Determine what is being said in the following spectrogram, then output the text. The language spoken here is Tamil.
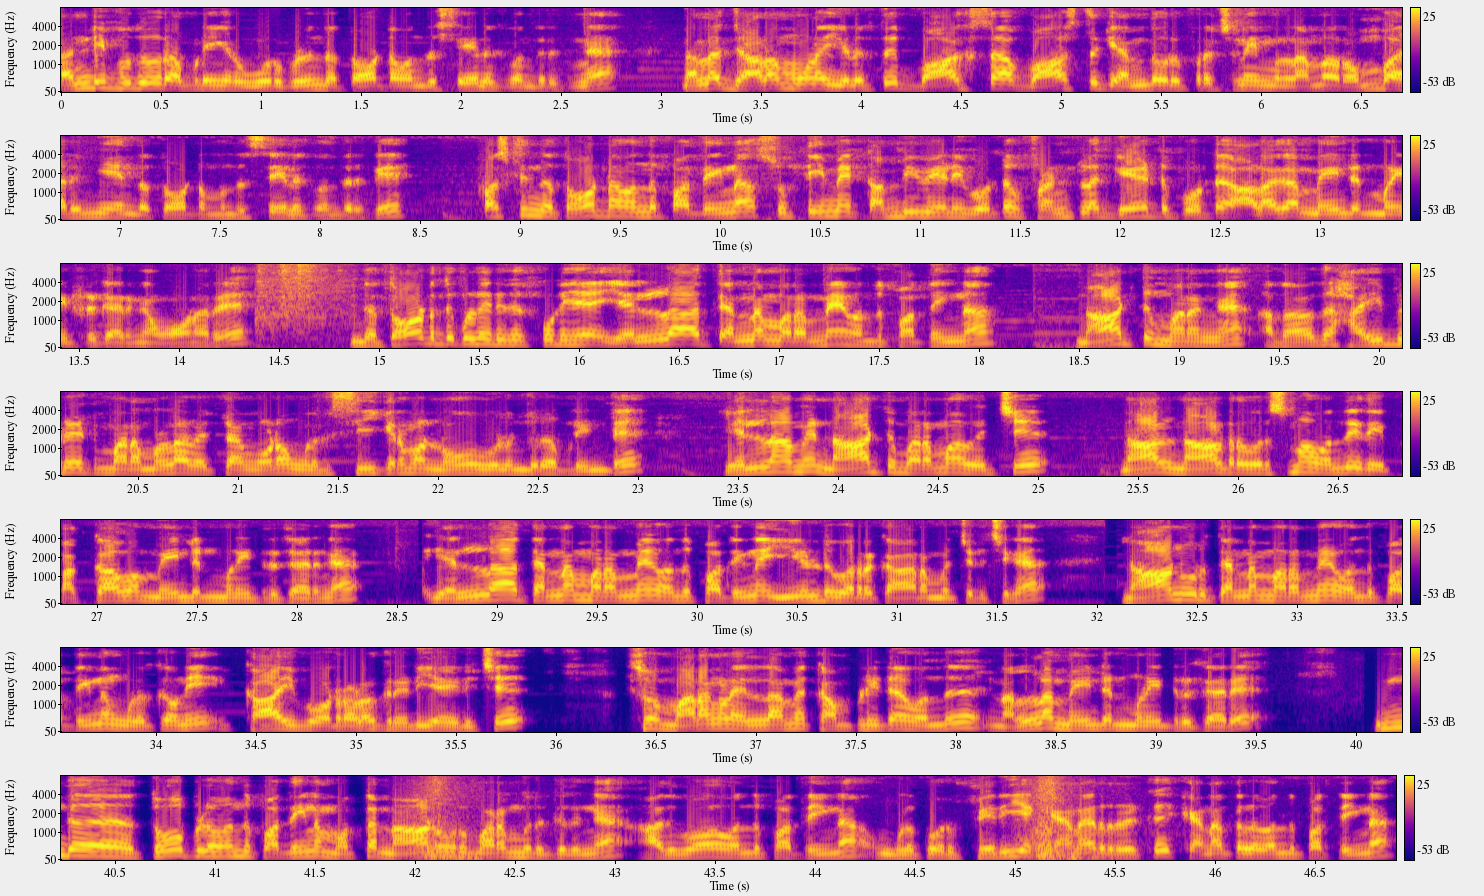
கண்டிப்புதூர் அப்படிங்கிற ஊருக்குள்ள இந்த தோட்டம் வந்து சேலுக்கு வந்திருக்குங்க. நல்லா ஜலமூலம் இழுத்து பாக்ஸா வாஸ்துக்கு எந்த ஒரு பிரச்சனையும் இல்லாம ரொம்ப அருமையா இந்த தோட்டம் வந்து சேலுக்கு வந்திருக்கு. ஃபர்ஸ்ட் இந்த தோட்டம் வந்து பாத்தீங்கன்னா சுத்தியுமே கம்பி வேலி போட்டு ஃப்ரண்ட்ல கேட்டு போட்டு அழகா மெயின்டைன் பண்ணிட்டு இருக்காருங்க ஓனரு இந்த தோட்டத்துக்குள்ள இருக்கக்கூடிய எல்லா தென்னை மரமே வந்து பாத்தீங்கன்னா நாட்டு மரங்க. அதாவது ஹைபிரிட் மரமெல்லாம் வச்சாங்க கூட உங்களுக்கு சீக்கிரமா நோவு விழுந்துரும் அப்படின்ட்டு எல்லாமே நாட்டு மரமா வச்சு நாலு நாலரை வருஷமா வந்து இதை பக்காவா மெயின்டைன் பண்ணிட்டு இருக்காருங்க. எல்லா தென்னை மரமே வந்து பாத்தீங்கன்னா ஈல்டு வர்றக்கு ஆரம்பிச்சிடுச்சுங்க நானூறு தென்னை மரமே வந்து பாத்தீங்கன்னா உங்களுக்கு காய் போடுற அளவுக்கு ரெடி ஆயிடுச்சு. ஸோ மரங்களை எல்லாமே கம்ப்ளீட்டா வந்து நல்லா மெயின்டைன் பண்ணிட்டு இருக்காரு. இந்த தோப்புல வந்து பாத்தீங்கன்னா மொத்தம் நானூறு மரம் இருக்குதுங்க. அதுபோக வந்து பாத்தீங்கன்னா உங்களுக்கு ஒரு பெரிய கிணறு இருக்கு. கிணத்துல வந்து பாத்தீங்கன்னா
